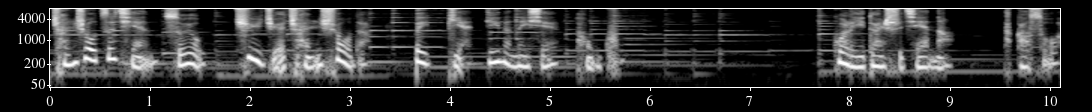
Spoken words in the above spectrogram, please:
承受之前所有拒绝承受的被贬低的那些痛苦。过了一段时间呢，她告诉我，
